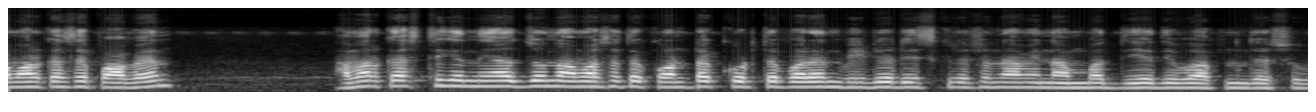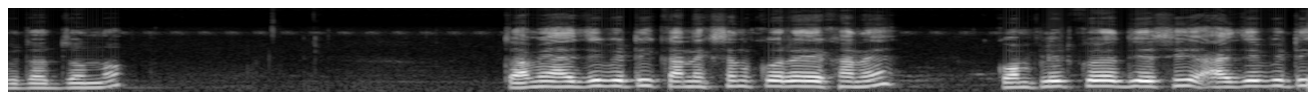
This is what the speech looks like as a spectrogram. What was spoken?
আমার কাছে পাবেন। আমার কাছ থেকে নেওয়ার জন্য আমার সাথে কন্ট্যাক্ট করতে পারেন। ভিডিও ডিসক্রিপশনে আমি নাম্বার দিয়ে দিব আপনাদের সুবিধার জন্য। তো আমি আইজিবিটি কানেকশন করে এখানে কমপ্লিট করে দিয়েছি। আইজিবিটি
